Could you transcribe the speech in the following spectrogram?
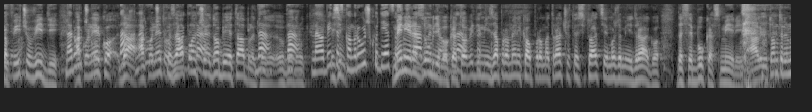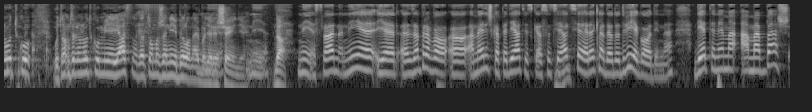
kafiću vidi. Na ako neko, da, ako netko zaplače, dobije tablet. Da, Na obiteljskom ručku djeca Meni je razumljivo kad to vidim i zapravo meni kao promatraču te situacije možda mi je drago da se buka smiri. Ali u tom trenutku, u tom trenutku mi je jasno da to možda nije bilo najbolje rješenje. Nije. Da. Nije, stvarno nije, jer e, zapravo e, Američka pedijatrijska asocijacija je rekla da do dvije godine Dijete nema ama baš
